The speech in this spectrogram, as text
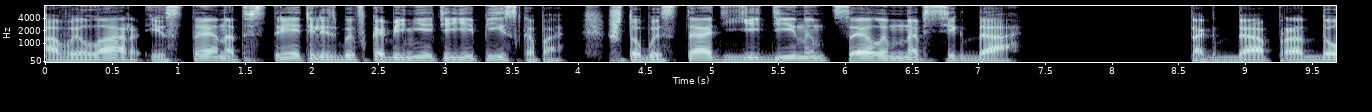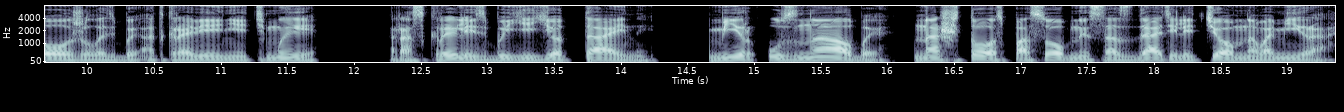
Авелар и Стэнет встретились бы в кабинете епископа, чтобы стать единым целым навсегда. Тогда продолжилось бы откровение тьмы, раскрылись бы ее тайны, мир узнал бы, на что способны создатели темного мира.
